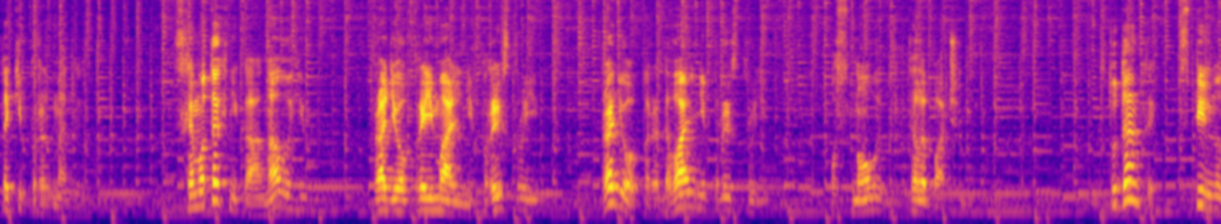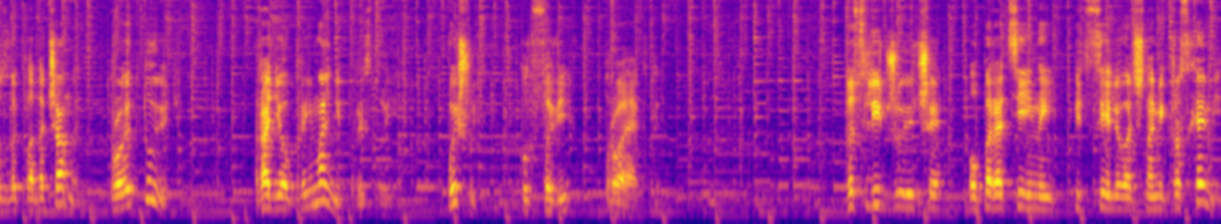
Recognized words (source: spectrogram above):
такі предмети: схемотехніка аналогів, радіоприймальні пристрої, радіопередавальні пристрої, основи телебачення. Студенти спільно з викладачами проєктують радіоприймальні пристрої, пишуть курсові проекти. Досліджуючи операційний підсилювач на мікросхемі,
